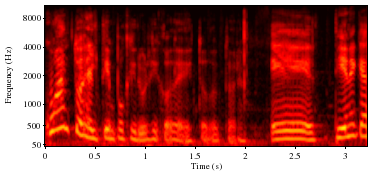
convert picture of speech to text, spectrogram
¿Cuánto es el tiempo quirúrgico de esto, doctora? Eh, tiene, que,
